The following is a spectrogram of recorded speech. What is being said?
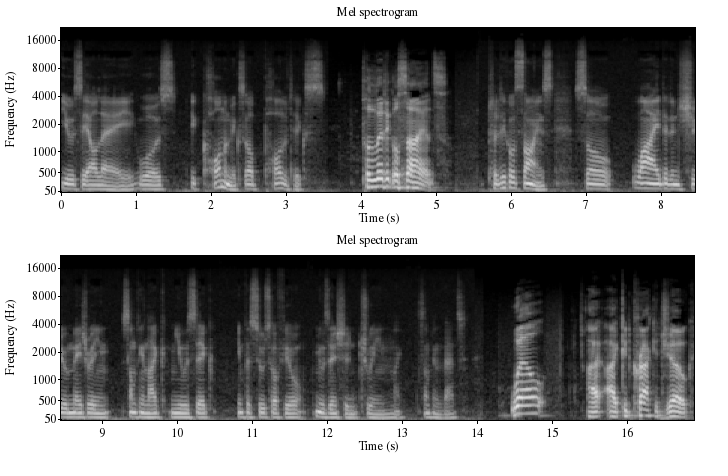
UCLA was economics or politics? Political science. Political science. So why didn't you major in something like music in pursuit of your musician dream, like something like that? Well, I, I could crack a joke.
